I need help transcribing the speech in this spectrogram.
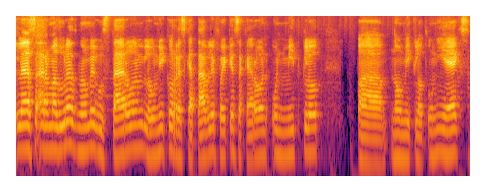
Las armaduras no me gustaron. Lo único rescatable fue que sacaron un Midcloth. ah, no Midcloth, un EX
